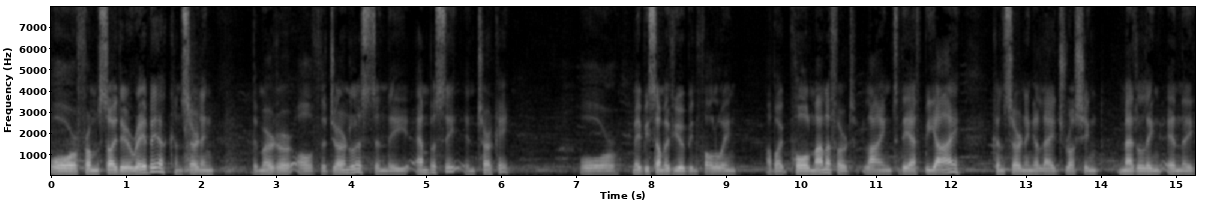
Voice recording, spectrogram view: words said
or from Saudi Arabia concerning the murder of the journalist in the embassy in Turkey or maybe some of you have been following about Paul Manafort lying to the FBI concerning alleged Russian meddling in the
